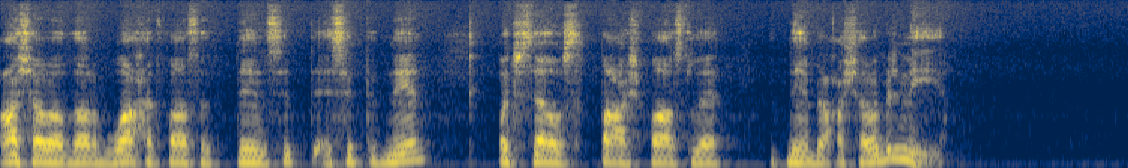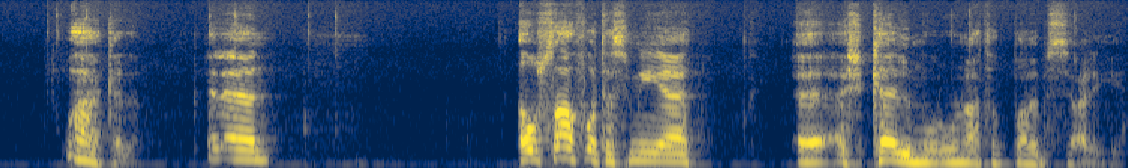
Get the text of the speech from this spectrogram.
10 ضرب 1.62 وتساوي 16.2 بالعشرة بالمية. وهكذا. الآن أوصاف وتسميات آه، أشكال المرونات الطلب السعرية.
